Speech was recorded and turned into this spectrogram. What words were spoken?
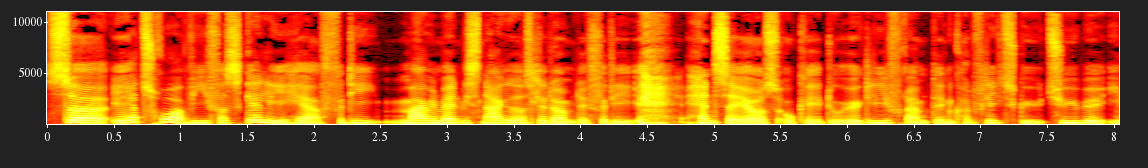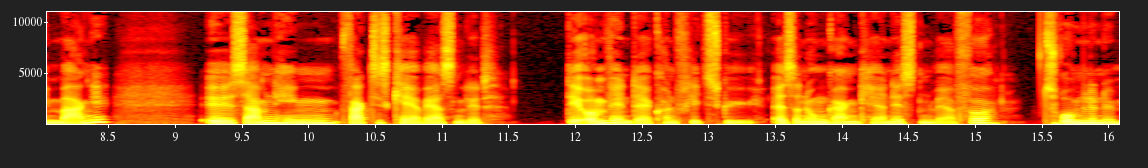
Så jeg tror, vi er forskellige her, fordi mig og min mand, vi snakkede også lidt om det, fordi han sagde også, okay, du er jo ikke ligefrem den konfliktsky type i mange øh, sammenhænge. Faktisk kan jeg være sådan lidt det omvendte af konfliktsky. Altså nogle gange kan jeg næsten være for trumlende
